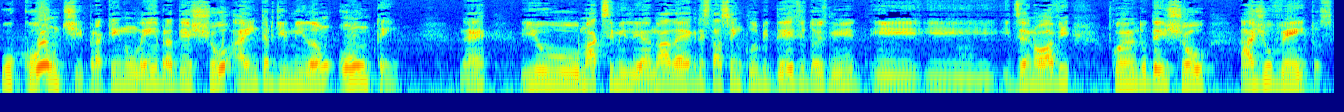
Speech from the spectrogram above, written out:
O Conte, para quem não lembra, deixou a Inter de Milão ontem, né? E o Maximiliano Alegre está sem clube desde 2019, quando deixou a Juventus.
